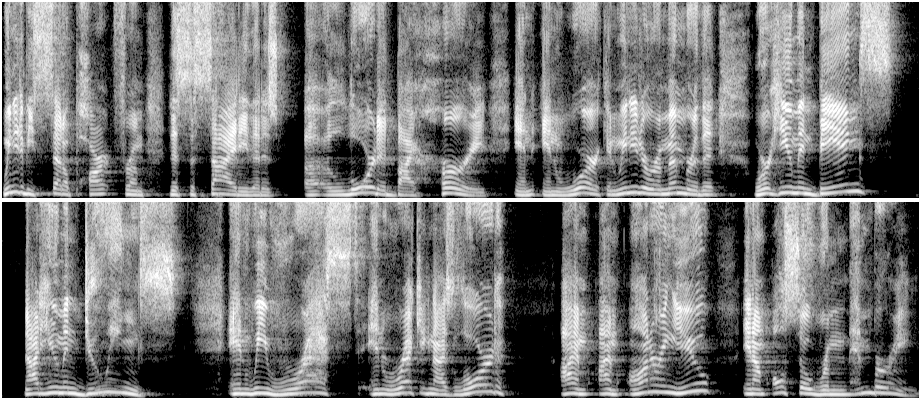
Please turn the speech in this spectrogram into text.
We need to be set apart from this society that is uh, lorded by hurry and, and work. And we need to remember that we're human beings, not human doings. And we rest and recognize, Lord, I'm, I'm honoring you, and I'm also remembering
